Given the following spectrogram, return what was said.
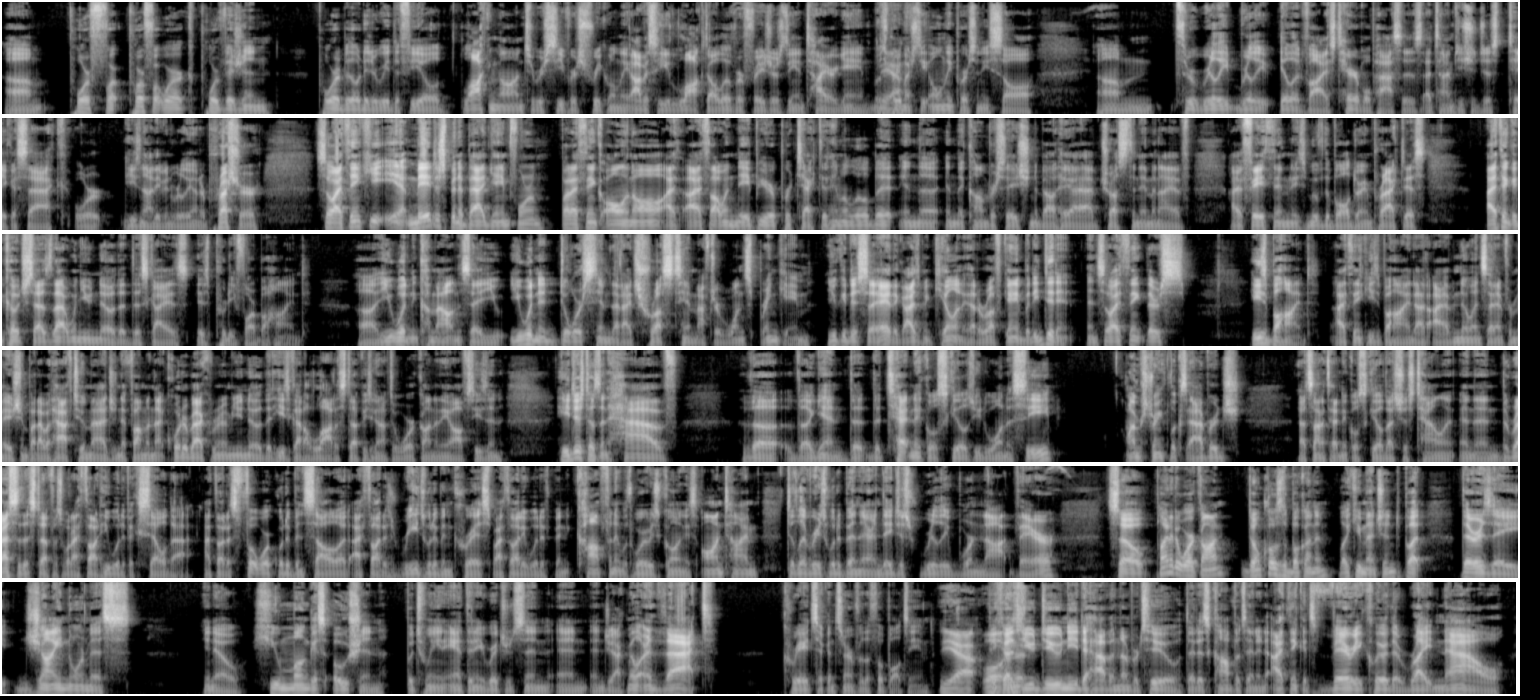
Um, poor poor footwork, poor vision, poor ability to read the field, locking on to receivers frequently. Obviously, he locked all over Frazier's the entire game. It was Yeah. pretty much the only person he saw um, threw really, really ill advised, terrible passes. At times, you should just take a sack, or he's not even really under pressure. So I think he you know, it may have just been a bad game for him, but I think all in all, I, I thought when Napier protected him a little bit in the in the conversation about hey, I have trust in him and I have I have faith in him and he's moved the ball during practice. I think a coach says that when you know that this guy is is pretty far behind. Uh, you wouldn't come out and say you you wouldn't endorse him that I trust him after one spring game. You could just say, hey, the guy's been killing. He had a rough game, but he didn't. And so I think there's he's behind. I think he's behind. I, I have no inside information, but I would have to imagine if I'm in that quarterback room, you know that he's got a lot of stuff he's to have to work on in the offseason. He just doesn't have the, the again the the technical skills you'd want to see. Arm strength looks average. That's not a technical skill. That's just talent. And then the rest of the stuff is what I thought he would have excelled at. I thought his footwork would have been solid. I thought his reads would have been crisp. I thought he would have been confident with where he was going. His on time deliveries would have been there, and they just really were not there. So plenty to work on. Don't close the book on him, like you mentioned, but there is a ginormous, you know, humongous ocean between Anthony Richardson and, and Jack Miller. And that creates a concern for the football team Yeah, well, because you do need to have a number two that is competent. And I think it's very clear that right now,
